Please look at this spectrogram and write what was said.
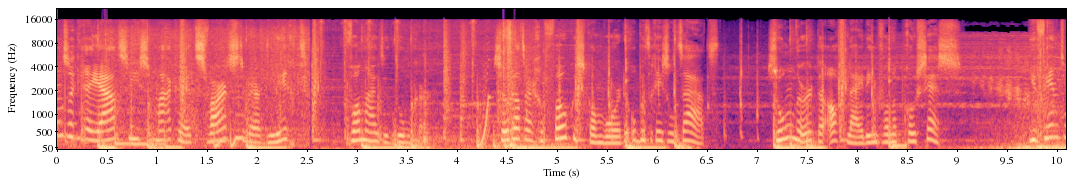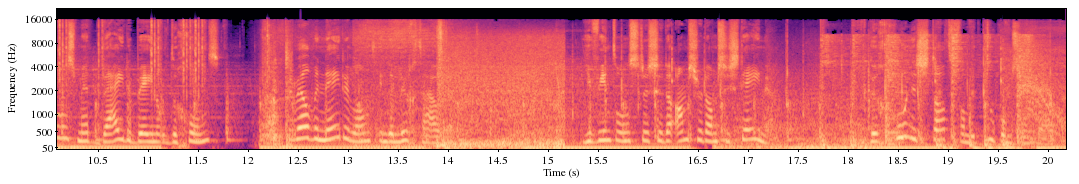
Onze creaties maken het zwaarste werk licht vanuit het donker, zodat er gefocust kan worden op het resultaat, zonder de afleiding van het proces. Je vindt ons met beide benen op de grond, terwijl we Nederland in de lucht houden. Je vindt ons tussen de Amsterdamse stenen, de groene stad van de toekomstontwerper.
